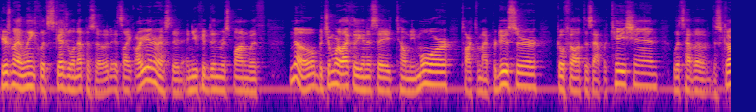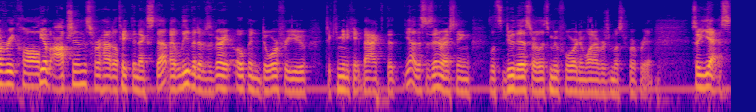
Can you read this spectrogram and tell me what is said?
here's my link let's schedule an episode. It's like are you interested? And you could then respond with no but you're more likely going to say tell me more talk to my producer go fill out this application let's have a discovery call. You have options for how to take the next step. I leave it as a very open door for you to communicate back that yeah this is interesting let's do this or let's move forward in whatever's most appropriate. So yes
